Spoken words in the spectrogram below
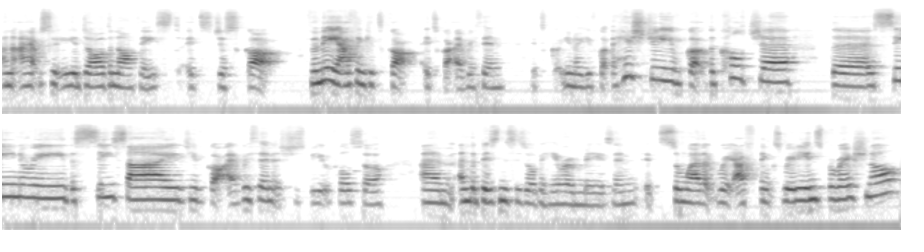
And I absolutely adore the northeast. It's just got for me, I think it's got it's got everything it's got you know you've got the history you've got the culture the scenery the seaside you've got everything it's just beautiful so um, and the businesses over here are amazing it's somewhere that re- i think is really inspirational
